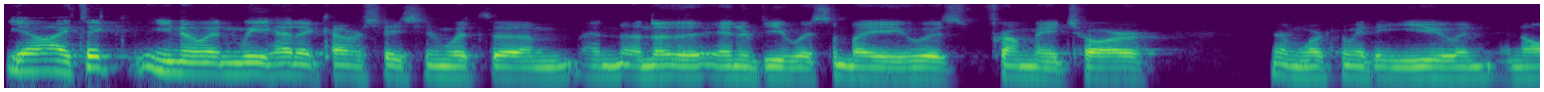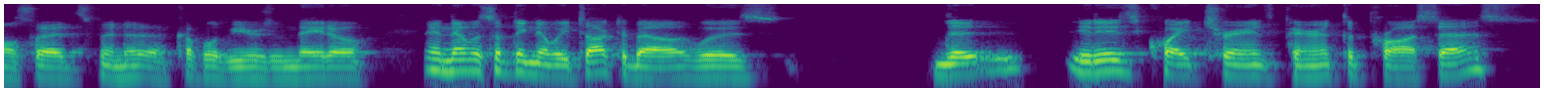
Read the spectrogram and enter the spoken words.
Yeah, I think you know, and we had a conversation with um, and another interview with somebody who was from HR and working with the EU and, and also had spent a couple of years with NATO. And that was something that we talked about was that it is quite transparent, the process.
